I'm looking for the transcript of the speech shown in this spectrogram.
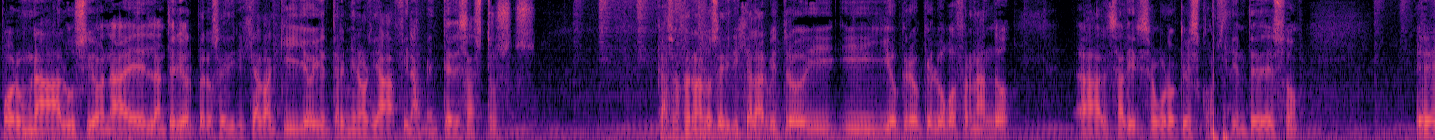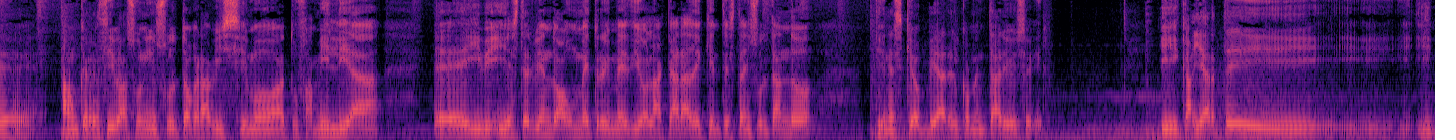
por una alusión a el anterior, pero se dirige al banquillo y en términos ya finalmente desastrosos. Caso Fernando se dirige al árbitro y, yo creo que luego Fernando al salir seguro que es consciente de eso. Eh, aunque recibas un insulto gravísimo a tu familia eh, y, estés viendo a un metro y medio la cara de quien te está insultando, tienes que obviar el comentario y seguir. Y callarte y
